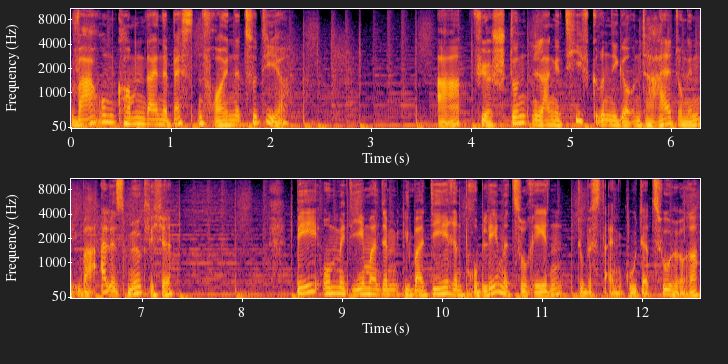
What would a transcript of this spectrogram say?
Warum kommen deine besten Freunde zu dir? A. Für stundenlange tiefgründige Unterhaltungen über alles Mögliche. B. Um mit jemandem über deren Probleme zu reden. Du bist ein guter Zuhörer.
